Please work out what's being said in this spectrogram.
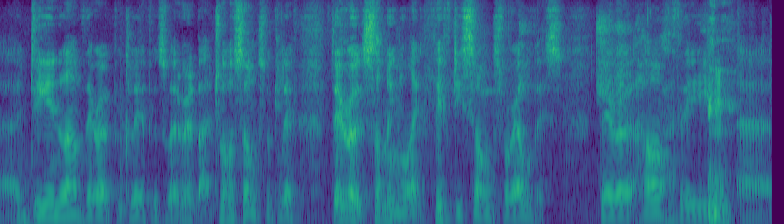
uh, D in Love, they wrote for Cliff as well. They wrote about 12 songs for Cliff. They wrote something like 50 songs for Elvis. They wrote half the uh,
